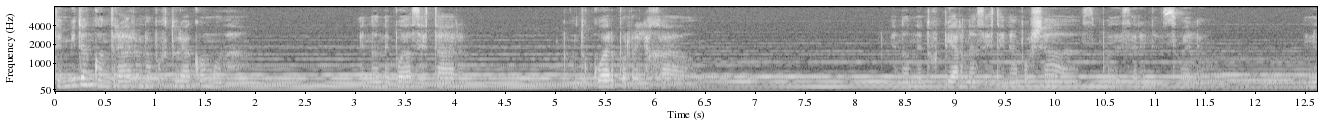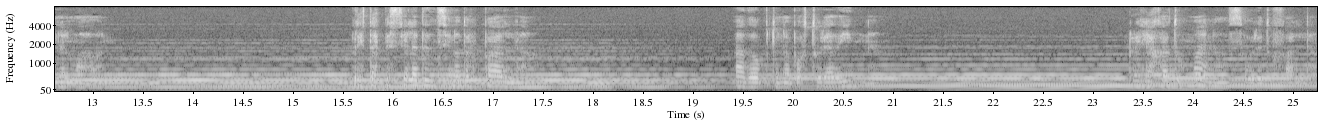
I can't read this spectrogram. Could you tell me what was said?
Te invito a encontrar una postura cómoda en donde puedas estar con tu cuerpo relajado, en donde tus piernas estén apoyadas, puede ser en el suelo, en un almohadón. Presta especial atención a tu espalda. Adopta una postura digna. Relaja tus manos sobre tu falda.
